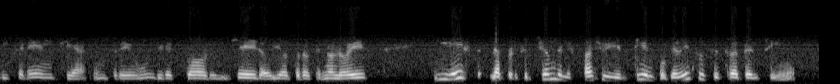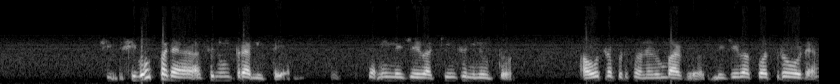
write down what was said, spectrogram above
diferencia entre un director villero y otro que no lo es? Y es la percepción del espacio y el tiempo, que de eso se trata el cine. Si, si vos para hacer un trámite a mí me lleva 15 minutos, a otra persona en un barrio le lleva cuatro horas,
